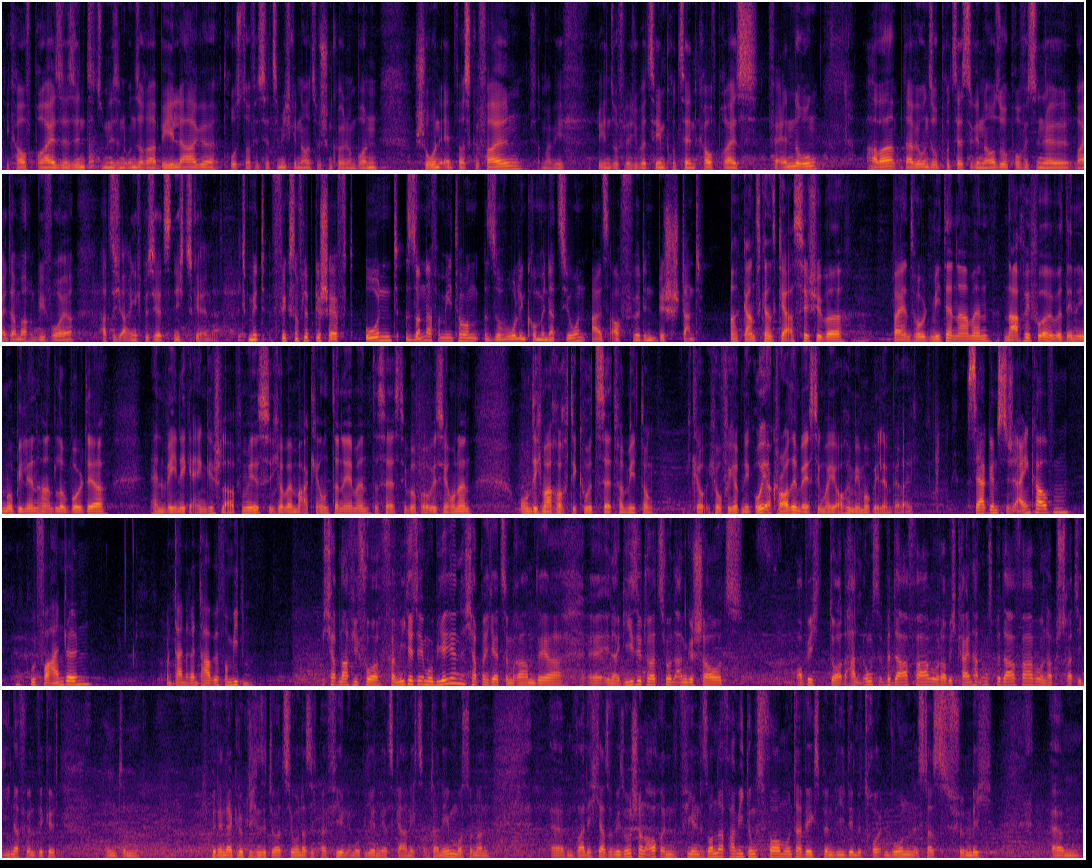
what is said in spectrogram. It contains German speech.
Die Kaufpreise sind zumindest in unserer B-Lage, Trostorf ist ja ziemlich genau zwischen Köln und Bonn, schon etwas gefallen. Ich sag mal, wir reden so vielleicht über 10 Prozent Kaufpreisveränderung. Aber da wir unsere Prozesse genauso professionell weitermachen wie vorher, hat sich eigentlich bis jetzt nichts geändert. Mit Fix- und Flip-Geschäft und Sondervermietung sowohl in Kombination als auch für den Bestand. Ganz, ganz klassisch über Buy-and-Hold-Mieteinnahmen, nach wie vor über den Immobilienhandel, obwohl der ein wenig eingeschlafen ist. Ich habe ein Maklerunternehmen, das heißt über Provisionen und ich mache auch die Kurzzeitvermietung. Ich, glaub, ich hoffe, ich habe nicht. Oh ja, Crowdinvesting mache ich auch im Immobilienbereich. Sehr günstig einkaufen, gut verhandeln und dann rentabel vermieten. Ich habe nach wie vor vermietete Immobilien. Ich habe mich jetzt im Rahmen der äh, Energiesituation angeschaut, ob ich dort Handlungsbedarf habe oder ob ich keinen Handlungsbedarf habe und habe Strategien dafür entwickelt. Und ähm, ich bin in der glücklichen Situation, dass ich bei vielen Immobilien jetzt gar nichts unternehmen muss, sondern ähm, weil ich ja sowieso schon auch in vielen Sondervermietungsformen unterwegs bin, wie dem betreuten Wohnen, ist das für mich ähm,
